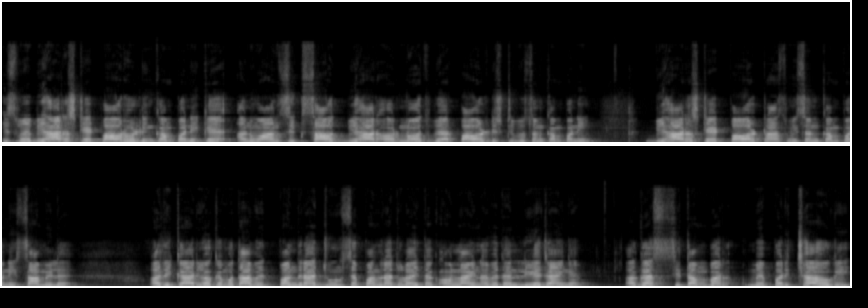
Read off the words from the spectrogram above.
इसमें Bihar state power holding company के अनुवांशिक साउथ बिहार और north Bihar power distribution company, Bihar state power transmission company शामिल है। अधिकारियों के मुताबिक 15 जून से 15 जुलाई तक ऑनलाइन आवेदन लिए जाएँगे। अगस्त सितंबर में परीक्षा होगी।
